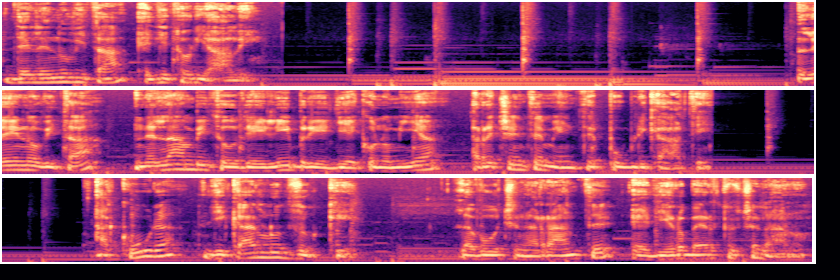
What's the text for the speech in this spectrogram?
delle novità editoriali. Le novità nell'ambito dei libri di economia recentemente pubblicati. Cura di Carlo Zucchi. La voce narrante è di Roberto Celano.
